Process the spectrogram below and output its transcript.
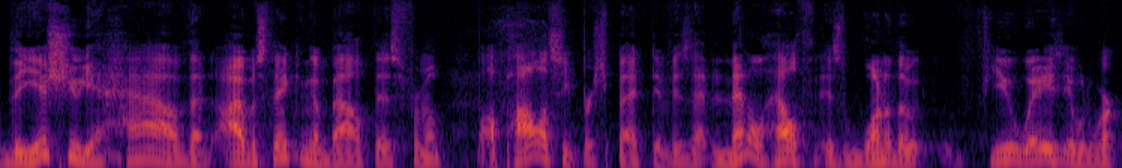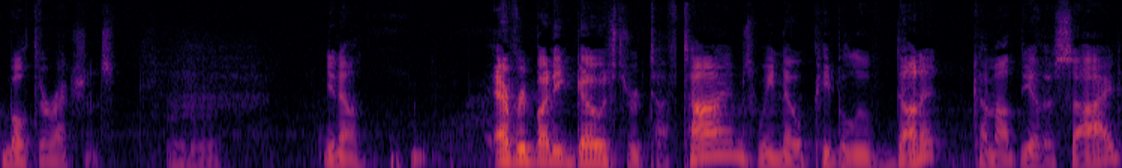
The issue you have that I was thinking about this from a, a policy perspective is that mental health is one of the few ways it would work both directions. You know, everybody goes through tough times. We know people who've done it come out the other side.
